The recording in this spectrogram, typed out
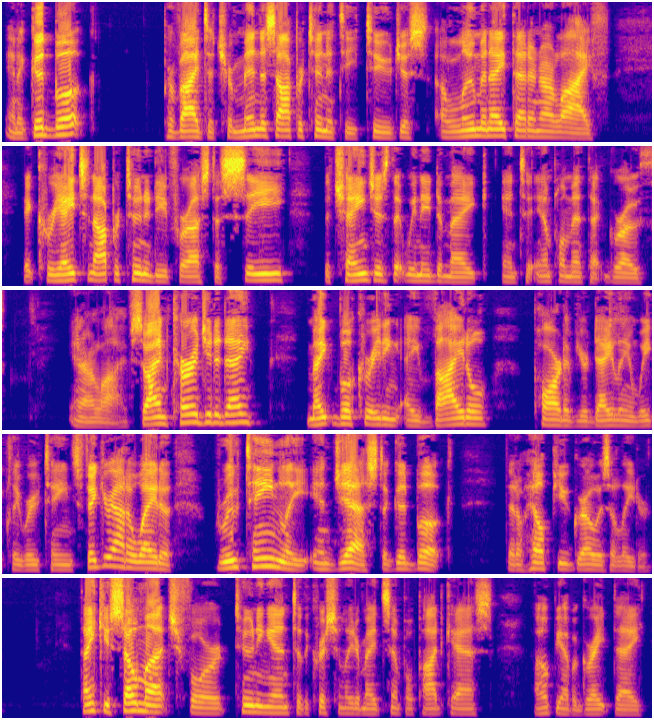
And a good book provides a tremendous opportunity to just illuminate that in our life. It creates an opportunity for us to see the changes that we need to make and to implement that growth in our lives. So I encourage you today Make book reading a vital part of your daily and weekly routines. Figure out a way to routinely ingest a good book that'll help you grow as a leader. Thank you so much for tuning in to the Christian Leader Made Simple podcast. I hope you have a great day.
